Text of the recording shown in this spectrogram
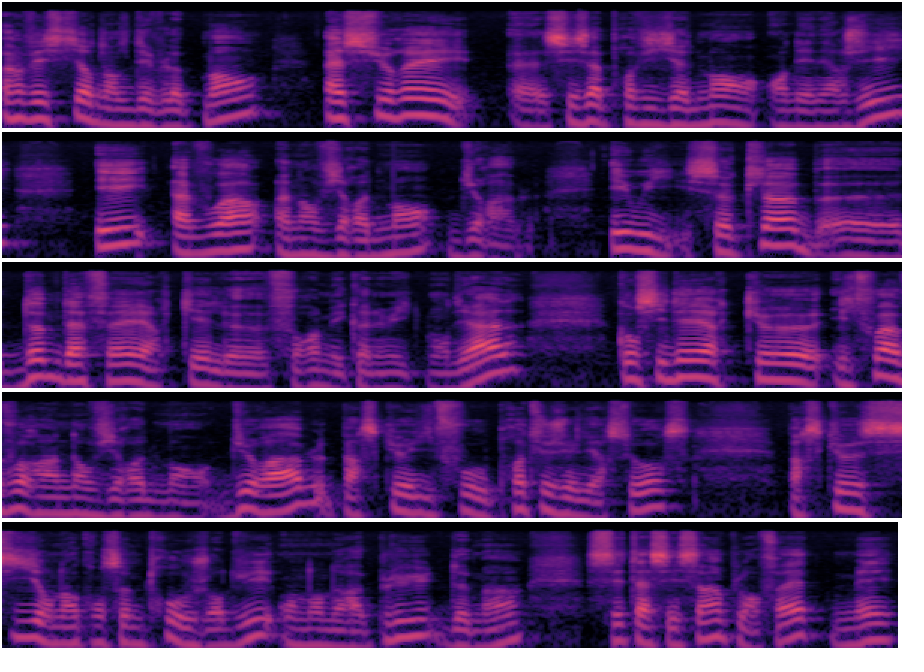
investir dans le développement, assurer ses approvisionnements en énergie et avoir un environnement durable. Et oui, ce club euh, d'hommes d'affaires qui est le Forum économique mondial considère qu'il faut avoir un environnement durable parce qu'il faut protéger les ressources, parce que si on en consomme trop aujourd'hui, on n'en aura plus demain. C'est assez simple en fait, mais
